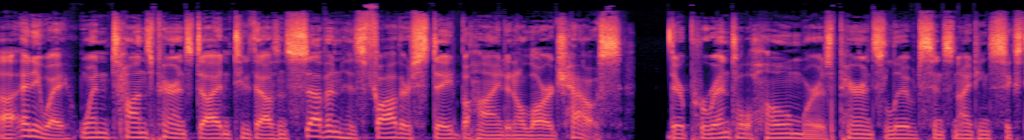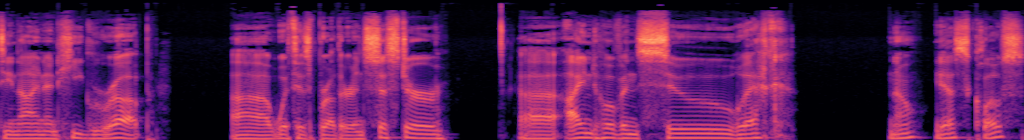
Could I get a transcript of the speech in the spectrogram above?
Uh, anyway, when Ton's parents died in 2007, his father stayed behind in a large house. Their parental home, where his parents lived since 1969, and he grew up uh, with his brother and sister. Uh, Eindhoven No? Yes? Close?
